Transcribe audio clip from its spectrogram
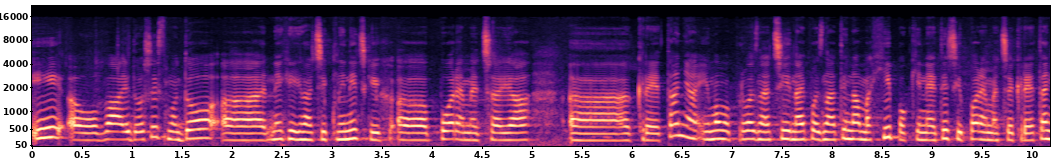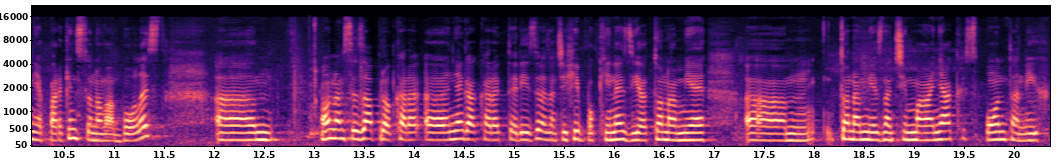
I ovaj, došli smo do nekih znači, kliničkih poremećaja kretanja. Imamo prvo znači najpoznatiji nama hipokinetički poremećaj kretanja Parkinsonova bolest. on nam se zapravo njega karakterizira, znači hipokinezija, to nam je, to nam je znači manjak spontanih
